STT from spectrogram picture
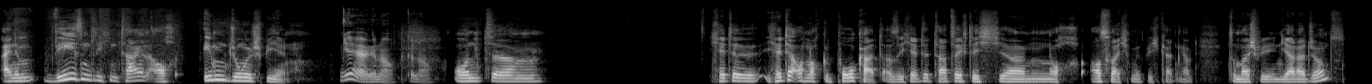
einem wesentlichen Teil auch im Dschungel spielen. Ja, ja genau, genau. Und ähm, ich hätte, ich hätte auch noch gepokert. Also ich hätte tatsächlich äh, noch Ausweichmöglichkeiten gehabt. Zum Beispiel Indiana Jones.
